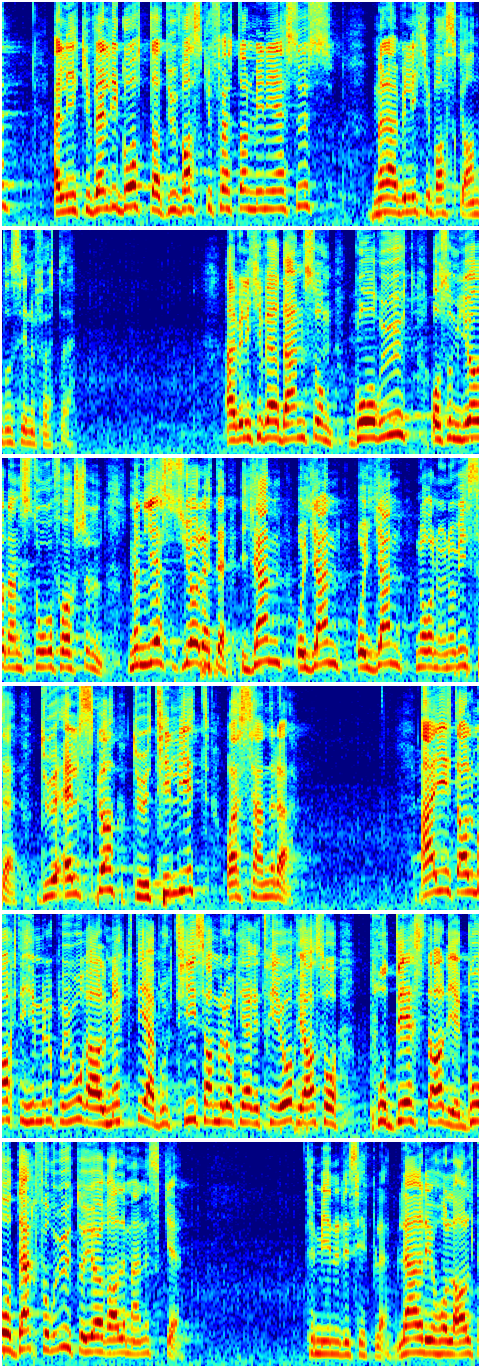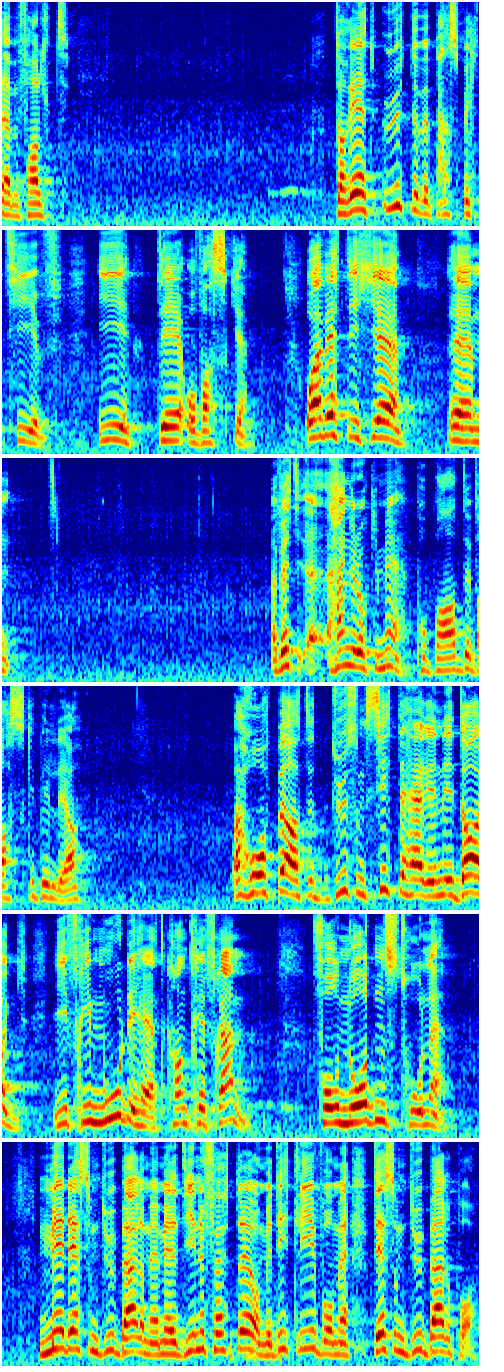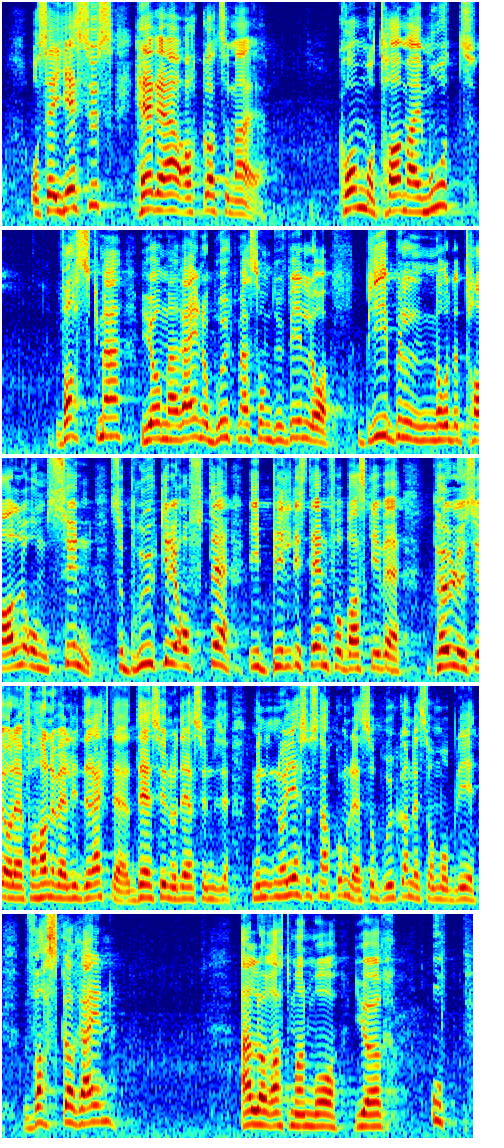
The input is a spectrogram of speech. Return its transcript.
Jeg liker veldig godt at du vasker føttene mine, Jesus, men jeg vil ikke vaske andre sine føtter. Jeg vil ikke være den som går ut og som gjør den store forskjellen. Men Jesus gjør dette igjen og igjen og igjen når han underviser. Du er elska, du er tilgitt, og jeg sender deg. Jeg er gitt all makt i himmel og på jord. Jeg er allmektig. Jeg har brukt tid sammen med dere her i tre år. Ja, så på det stadiet, gå derfor ut og gjør alle mennesker til mine disipler. Lær de å holde alt det er befalt. Der er et utoverperspektiv i det å vaske. Og jeg vet ikke eh, jeg vet, Henger dere med på bade-vaskebildet? Ja. Og Jeg håper at du som sitter her inne i dag, i frimodighet kan tre frem for nådens trone. Med det som du bærer med, med dine føtter og med ditt liv og med det som du bærer på. Og si, 'Jesus, her er jeg akkurat som jeg er. Kom og ta meg imot.' Vask meg, gjør meg ren og bruk meg som du vil. Og Bibelen, når det taler om synd, så bruker det ofte i bildet istedenfor bare å skrive Paulus gjør det, for han er veldig direkte. det er synd og det er synd. Men når Jesus snakker om det, så bruker han det som å bli vaska rein. Eller at man må gjøre opp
